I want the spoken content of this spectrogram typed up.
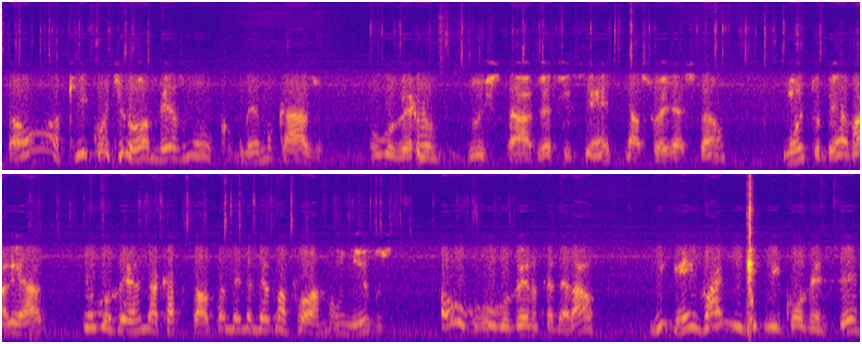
Então, aqui continuou mesmo o mesmo caso. O governo do Estado eficiente na sua gestão, muito bem avaliado, e o governo da capital também da mesma forma, unidos. Ou o governo federal, ninguém vai me, me convencer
